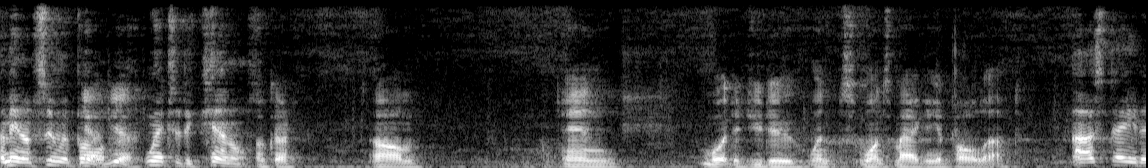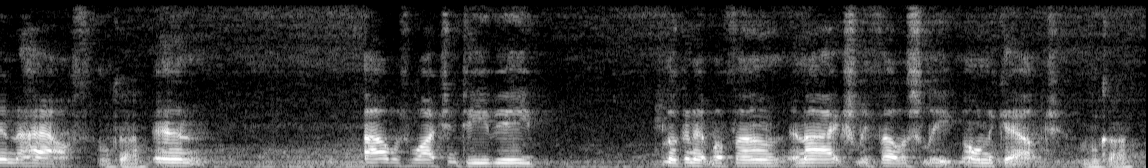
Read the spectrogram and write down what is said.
I mean, I'm assuming Paul Yeah, yeah. went to the kennels. Okay. Um, and what did you do once once Maggie and Paul left? I stayed in the house. Okay. and I was watching TV, looking at my phone, and I actually fell asleep on the couch. Okay.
